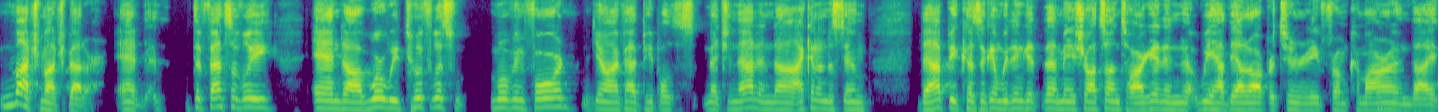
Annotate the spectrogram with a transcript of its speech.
much, much better, and defensively, and uh, were we toothless moving forward? You know, I've had people mention that, and uh, I can understand that because again, we didn't get that many shots on target, and we had that opportunity from Kamara, and I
